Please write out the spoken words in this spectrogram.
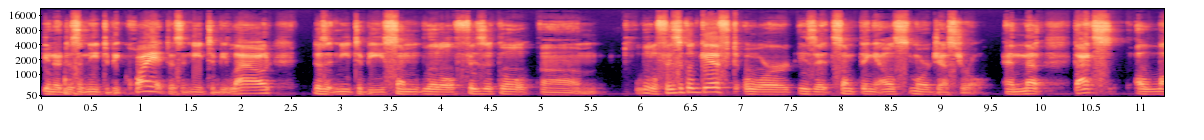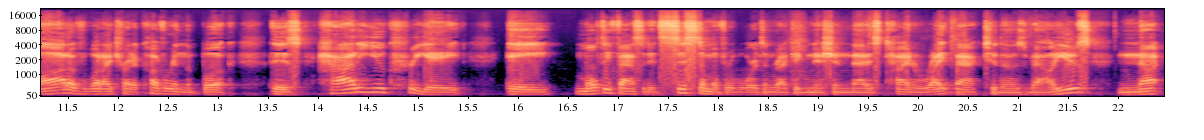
you know, does it need to be quiet? Does it need to be loud? Does it need to be some little physical, um, little physical gift or is it something else more gestural? And that that's a lot of what I try to cover in the book is how do you create a multifaceted system of rewards and recognition that is tied right back to those values, not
